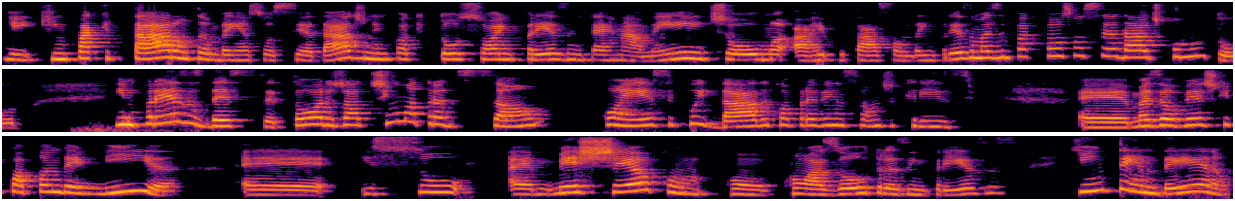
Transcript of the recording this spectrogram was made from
que, que, impactaram também a sociedade, não impactou só a empresa internamente ou uma, a reputação da empresa, mas impactou a sociedade como um todo. Empresas desses setores já tinham uma tradição com esse cuidado e com a prevenção de crise. É, mas eu vejo que com a pandemia, é, isso é, mexeu com, com, com as outras empresas que entenderam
